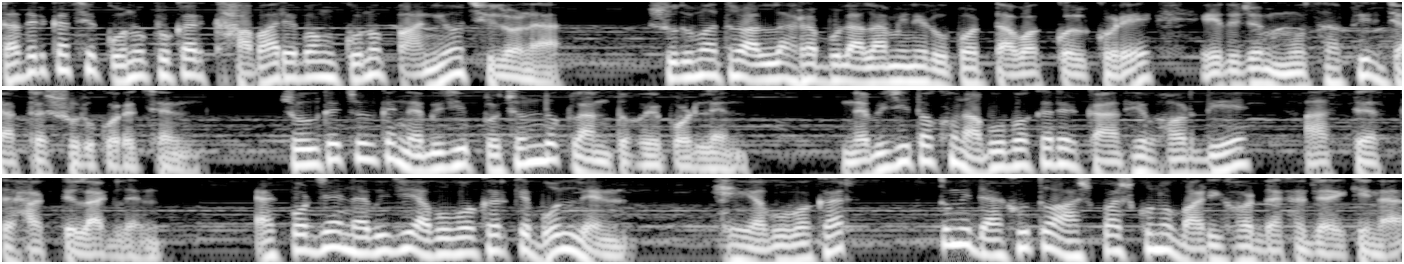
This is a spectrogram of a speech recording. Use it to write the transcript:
তাদের কাছে কোনো প্রকার খাবার এবং কোনো পানীয় ছিল না। শুধুমাত্র আল্লাহ রাবুল আলমিনের উপর তাওয়াক্কল করে এ দুজন মুসাফির যাত্রা শুরু করেছেন। চলতে চলতে নবীজি প্রচণ্ড ক্লান্ত হয়ে পড়লেন। নবীজি তখন আবু বকারের কাঁধে ভর দিয়ে আস্তে আস্তে হাঁটতে লাগলেন। এক পর্যায়ে নবীজি আবু বকরকে বললেন, হে আবু বকর, তুমি দেখো তো আশপাশ কোনো বাড়িঘর দেখা যায় কিনা?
